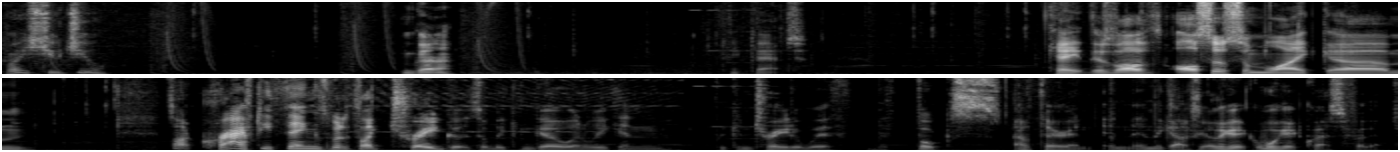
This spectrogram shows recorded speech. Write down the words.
Do I shoot you? I'm gonna. Take that. Okay, there's also some, like, um... It's not crafty things, but it's like trade goods that we can go and we can we can trade it with, with folks out there in, in, in the galaxy. We'll get, we'll get quests for that.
